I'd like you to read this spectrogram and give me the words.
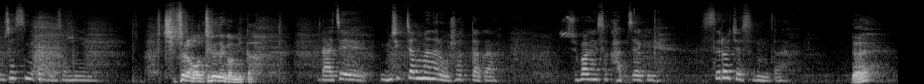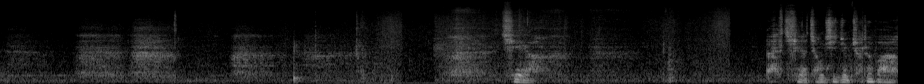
오셨습니까, 권사님? 집사람 어떻게 된 겁니까? 낮에 음식 장만하러 오셨다가 주방에서 갑자기 쓰러졌습니다. 네? 지혜야. 아, 지혜야 정신 좀 차려봐.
